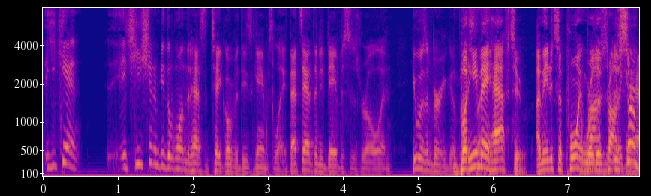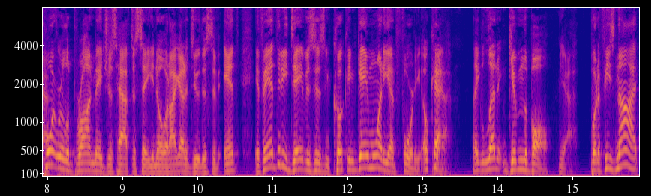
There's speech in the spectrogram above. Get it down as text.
He can't it, he shouldn't be the one that has to take over these games late. That's Anthony Davis's role and he wasn't very good. But he may have to. I mean, it's a point where there's, there's a certain point where LeBron may just have to say, you know what, I got to do this. If Anth- if Anthony Davis isn't cooking, game one he had 40. Okay, Yeah. like let it give him the ball. Yeah. But if he's not,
